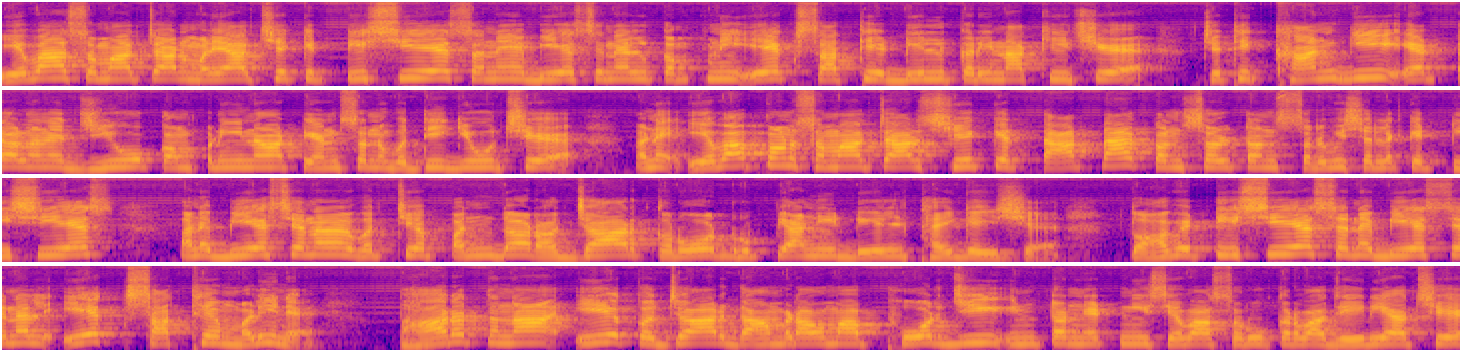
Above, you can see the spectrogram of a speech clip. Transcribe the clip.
એવા સમાચાર મળ્યા છે કે ટીસીએસ અને બીએસએનએલ કંપની એક સાથે ડીલ કરી નાખી છે, જેથી ખાનગી એરટેલ અને જીઓ કંપનીના ટેન્શન વધી ગયું છે. અને એવા પણ સમાચાર છે કે ટાટા કન્સલ્ટન્ટ સર્વિસ એટલે કે ટીસીએસ અને બીએસએનએલ વચ્ચે પંદર હજાર કરોડ રૂપિયાની ડીલ થઈ ગઈ છે. તો હવે ટીસીએસ અને બીએસએનએલ એક સાથે મળીને ભારતના એક હજાર ગામડાઓમાં ફોરજી ઇન્ટરનેટની સેવા શરૂ કરવા જઈ રહ્યા છે.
